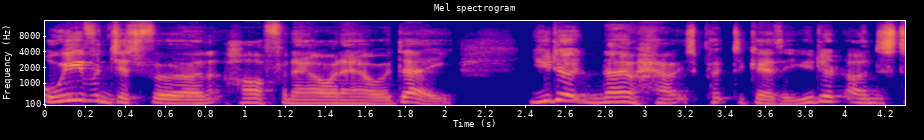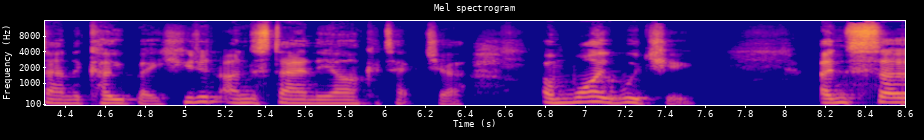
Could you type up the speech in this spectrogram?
or even just for half an hour, an hour a day, you don't know how it's put together. You don't understand the code base. You don't understand the architecture. And why would you? And so,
